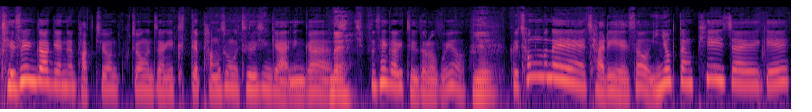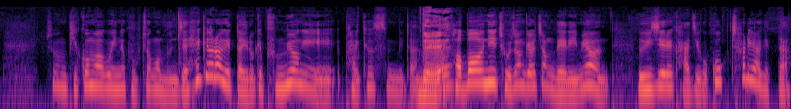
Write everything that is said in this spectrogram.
제 생각에는 박지원 국정원장이 그때 방송을 들으신 게 아닌가 네. 싶은 생각이 들더라고요. 예. 그 청문회 자리에서 인혁당 피해자에게 좀 비꼼하고 있는 국정원 문제 해결하겠다 이렇게 분명히 밝혔습니다. 네. 그러니까 법원이 조정 결정 내리면 의지를 가지고 꼭 처리하겠다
